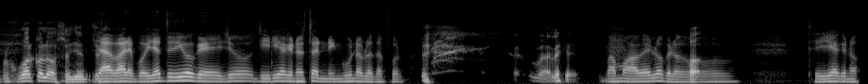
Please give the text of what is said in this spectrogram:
por jugar con los oyentes. Ya, vale, pues ya te digo que yo diría que no está en ninguna plataforma. Vale. Vamos a verlo, Ah. pero te diría que no.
